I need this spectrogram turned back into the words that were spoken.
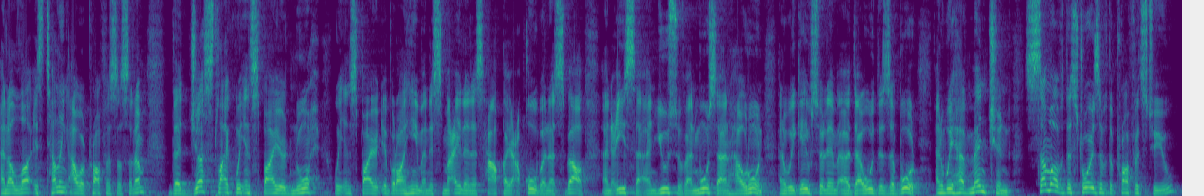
And Allah is telling our Prophet that just like we inspired Nuh, we inspired Ibrahim and Ismail and Ishaq, and Yaqub and Asbat and Isa and Yusuf and Musa and Harun, and we gave Sulaim, uh, Dawood the Zabur, and we have mentioned some of the stories of the prophets to you,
